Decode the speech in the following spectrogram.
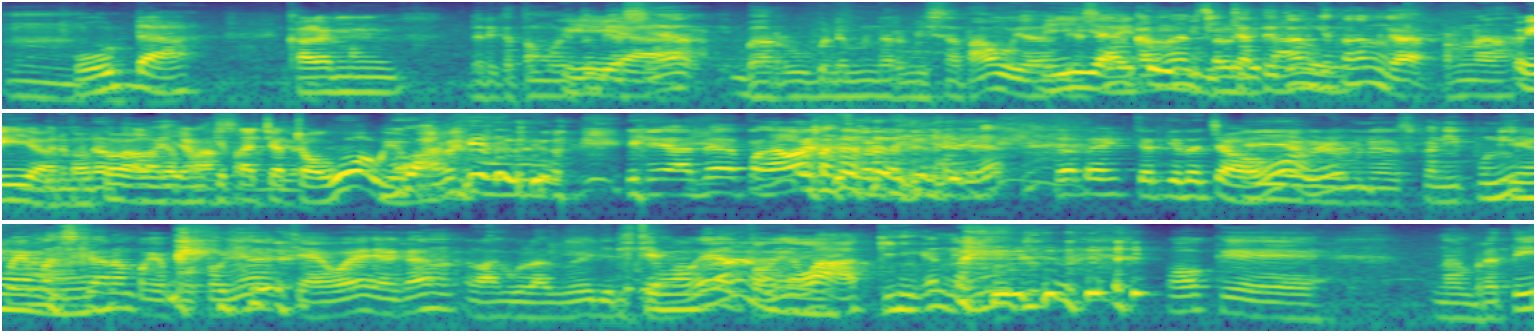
Hmm. Udah. Kalau emang Dari ketemu itu Iya. biasanya baru bener-bener bisa tahu ya. Iya, biasanya itu karena di chat itu kan tahu. kita kan nggak pernah iya, bener-bener tahu ya yang kita chat dia. cowok ya. Waduh, kayak ada pengalaman sepertinya ya. Tau yang chat kita cowok. iya kan. bener-bener suka nipu-nipu emang sekarang pakai fotonya cewek ya kan lagu-lagunya jadi Iya, cewek atau yang laki kan ya. Oke. Nah berarti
